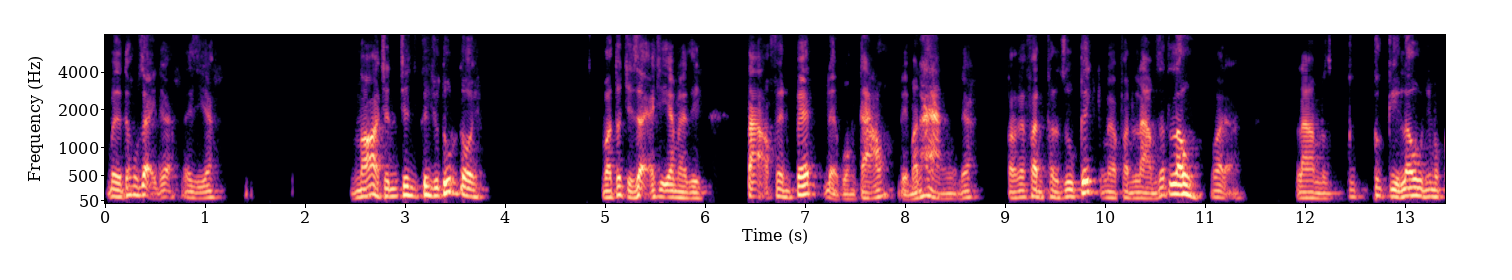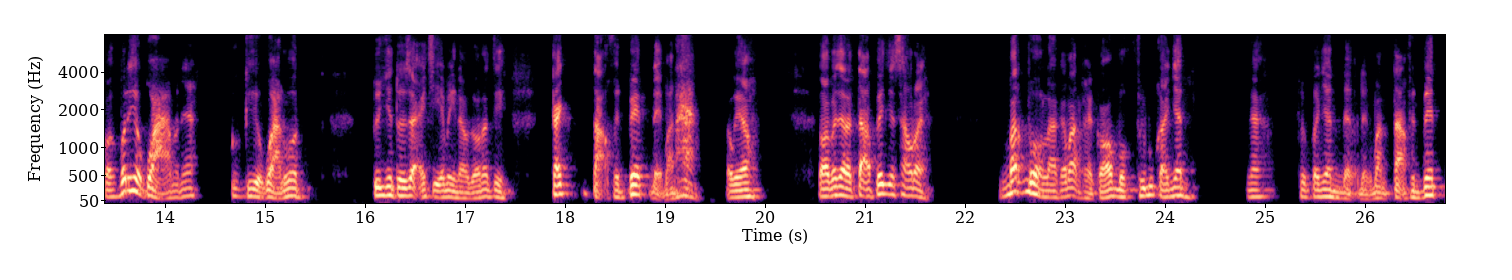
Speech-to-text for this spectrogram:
bây giờ tôi không dạy nữa là gì em nó ở trên trên kênh youtube tôi và tôi chỉ dạy anh chị em là gì? Tạo fanpage để quảng cáo để bán hàng nhé còn cái phần phần du kích là phần làm rất lâu các bạn ạ. Làm cực, cực kỳ lâu nhưng mà có vẫn hiệu quả mà nhé cực kỳ hiệu quả luôn. Tuy nhiên tôi dạy anh chị em mình nào đó là gì? Cách tạo fanpage để bán hàng ok không? Rồi bây giờ là tạo page như sau này. Bắt buộc là các bạn phải có một facebook cá nhân nha. Facebook cá nhân để để các bạn tạo fanpage.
